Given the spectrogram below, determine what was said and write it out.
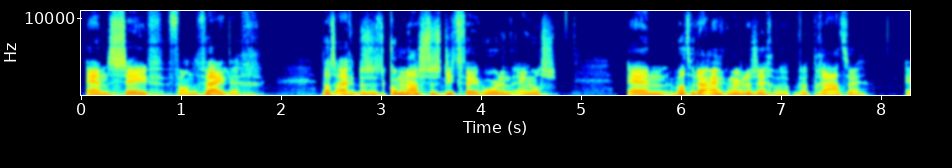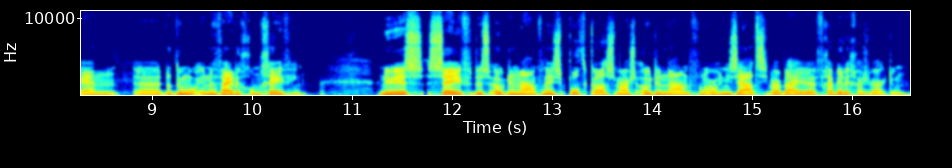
En safe van veilig. Dat is eigenlijk dus de combinatie tussen die twee woorden in het Engels. En wat we daar eigenlijk mee willen zeggen, we, we praten. En dat doen we in een veilige omgeving. Nu is Safe dus ook de naam van deze podcast, maar is ook de naam van de organisatie waarbij we vrijwilligerswerk doen.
